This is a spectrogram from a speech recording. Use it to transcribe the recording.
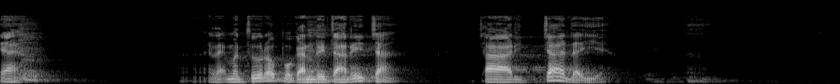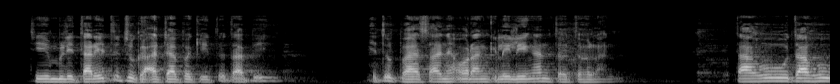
Ya. Lek Madura bukan rica-rica. Carica ada iya. Di Blitar itu juga ada begitu tapi itu bahasanya orang kelilingan dodolan. Tahu-tahu.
